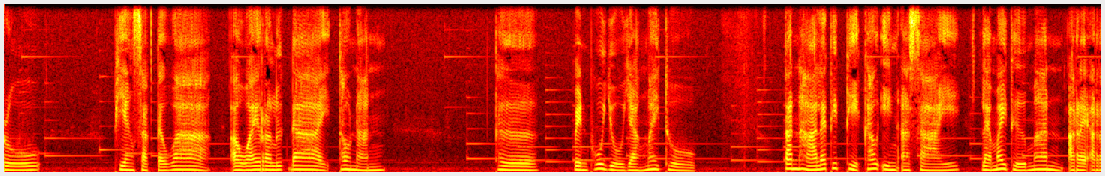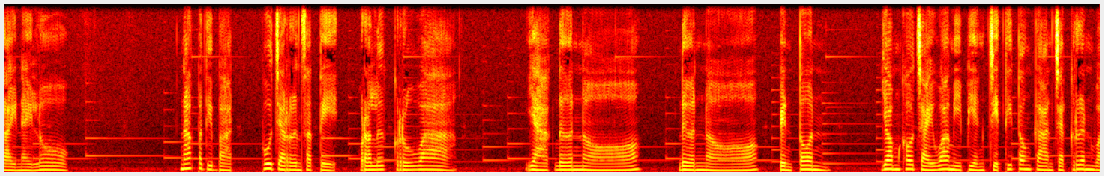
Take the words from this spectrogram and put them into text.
รู้ เพียงสักแต่ว่า เอาไว้ระลึกได้เท่านั้น เธอเป็นผู้อยู่อย่างไม่ถูก ตัณหาและทิฏฐิเข้าอิงอาศัย และไม่ถือมั่นอะไรอะไรในโลก นักปฏิบัติผู้เจริญสติระลึกรู้ว่า อยากเดินหนอ เดินหนอ เป็นต้น ย่อมเข้าใจว่ามีเพียงจิตที่ต้องการจะเคลื่อนไหว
